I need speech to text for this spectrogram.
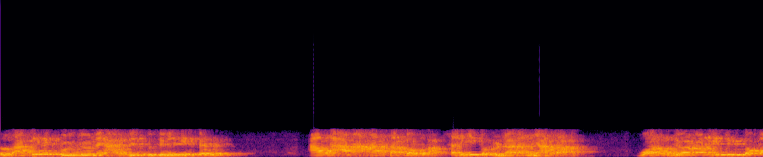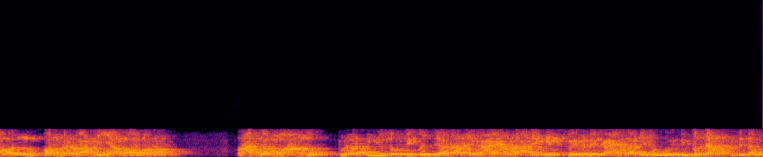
Terus akhirnya bojone Aziz, bojone Kirkir, Al-Ana hatta tolak. Saya ini kebenaran nyata. Warung jualan ini cerita konfirmasinya lolos, Raja mengamuk. Berarti Yusuf di penjara rekayasannya Kirkir, rekayasannya itu dipecat, gitu tahu?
